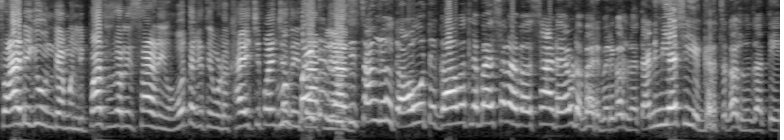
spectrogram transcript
साडी घेऊन द्या म्हणली. पाच हजाराची साडी होतं का तेवढं? खायची मग पैठणी आज. होती चांगली होती. अहो त्या गावातल्या बाया सगळ्या बाया साड्या एवढ्या भारी भारी घालून येतात आणि मी अशी हे घरचं घालून जाते.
